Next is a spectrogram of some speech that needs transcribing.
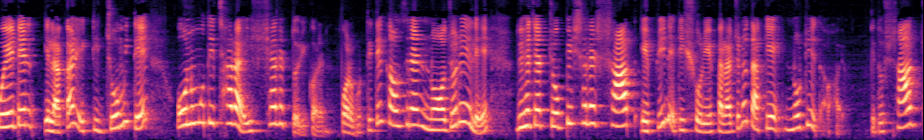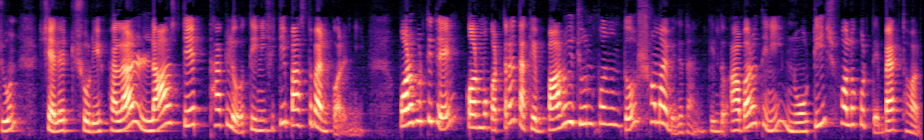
কোয়েডেন এলাকার একটি জমিতে অনুমতি ছাড়াই শ্যালেট তৈরি করেন। পরবর্তীতে কাউন্সিলের নজরে এলে দুই হাজার চব্বিশ সালের সাত এপ্রিল এটি সরিয়ে ফেলার জন্য তাকে নোটিশ দেওয়া হয়। কিন্তু সাত জুন শ্যালেট সরিয়ে ফেলার লাস্ট ডেট থাকলেও তিনি সেটি বাস্তবায়ন করেননি। পরবর্তীতে কর্মকর্তারা তাকে বারোই জুন পর্যন্ত সময় বেঁধে দেন, কিন্তু আবারও তিনি নোটিশ ফলো করতে ব্যর্থ হন।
